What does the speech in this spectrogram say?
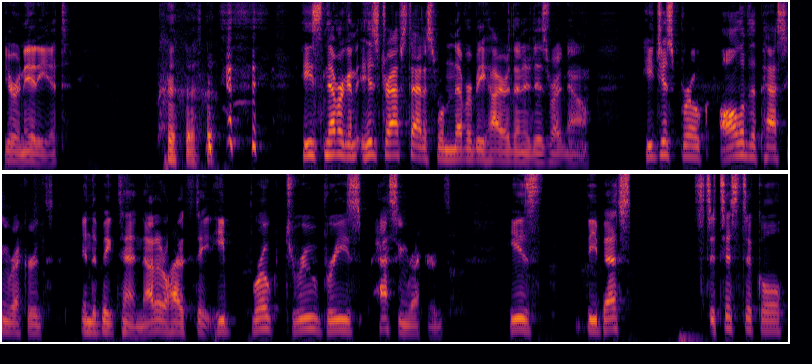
you're an idiot. He's never going to, his draft status will never be higher than it is right now. He just broke all of the passing records in the Big Ten, not at Ohio State. He broke Drew Brees' passing records. He is the best statistical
